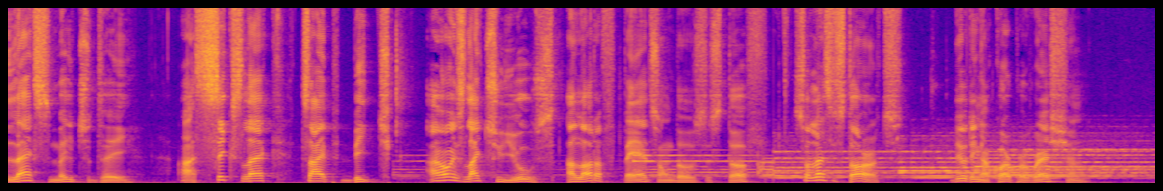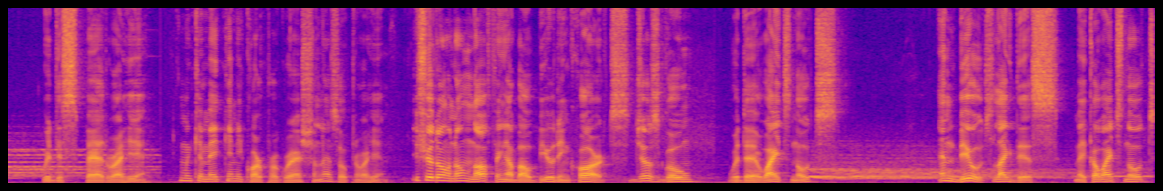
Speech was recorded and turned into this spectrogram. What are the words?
Let's make today a 6LACK type beat. I always like to use a lot of pads on those stuff. So let's start building a chord progression with this pad right here. We can make any chord progression, let's open right here. If you don't know nothing about building chords, just go with the white notes and build like this. Make a white note,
